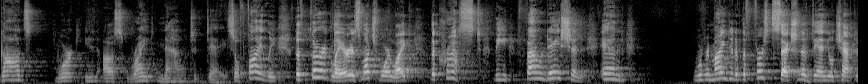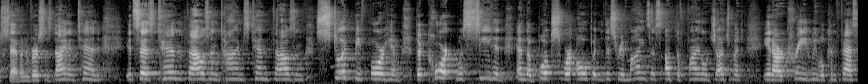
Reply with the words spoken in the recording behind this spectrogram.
God's work in us right now today. So finally, the third layer is much more like the crust, the foundation, and we're reminded of the first section of Daniel chapter 7, verses 9 and 10. It says, 10,000 times 10,000 stood before him. The court was seated and the books were opened. This reminds us of the final judgment. In our creed, we will confess,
